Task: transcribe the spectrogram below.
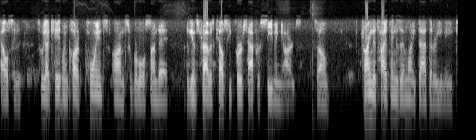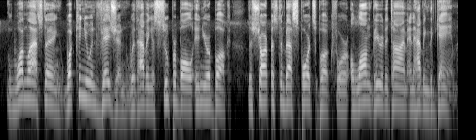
Kelce. So we got Caitlin Clark points on Super Bowl Sunday against Travis Kelce first half receiving yards. So trying to tie things in like that that are unique. One last thing. What can you envision with having a Super Bowl in your book, the sharpest and best sports book for a long period of time, and having the game?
